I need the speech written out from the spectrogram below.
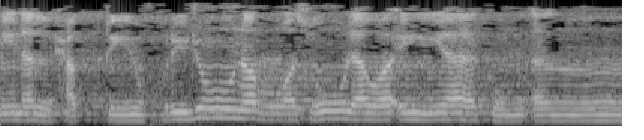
من الحق يخرجون الرسول واياكم ان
